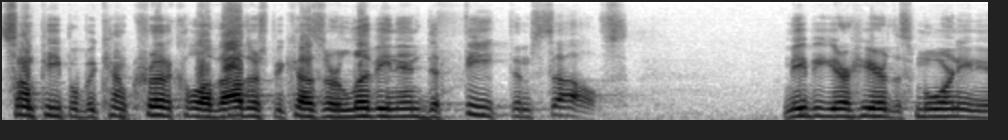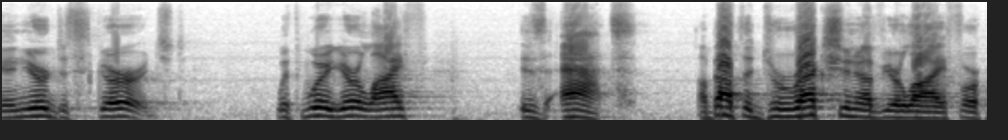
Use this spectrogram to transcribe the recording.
Some people become critical of others because they're living in defeat themselves. Maybe you're here this morning and you're discouraged with where your life is at, about the direction of your life, or,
